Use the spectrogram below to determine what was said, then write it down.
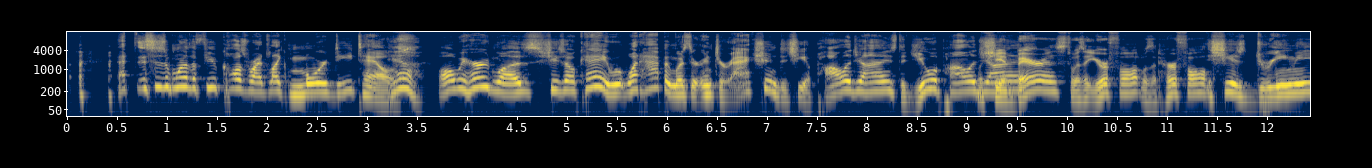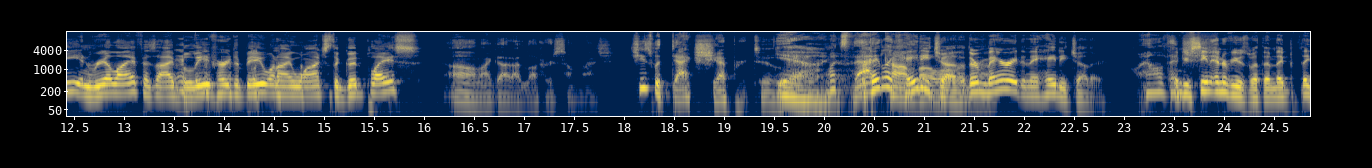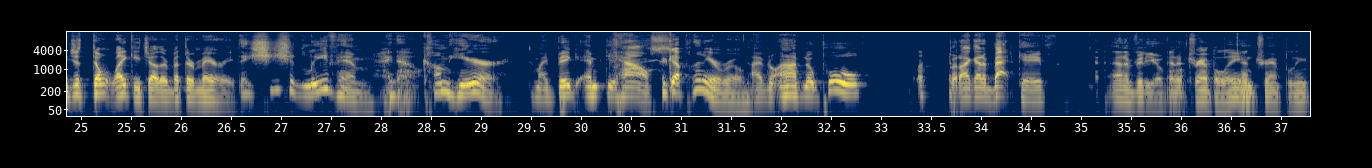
That, this is one of the few calls where I'd like more details. Yeah. All we heard was she's okay. What happened? Was there interaction? Did she apologize? Did you apologize? Was she embarrassed? Was it your fault? Was it her fault? Is she as dreamy in real life as I believe her to be when I watch The Good Place? Oh my God, I love her so much. She's with Dax Shepard too. Yeah. What's that? But they like hate each other. They're about? married and they hate each other. Well, then Have you she- seen interviews with them? They they just don't like each other, but they're married. They, she should leave him. I know. Come here to my big empty house. He's got plenty of room I have no, I have no pool, but I got a bat cave and a video and a trampoline. and trampoline.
